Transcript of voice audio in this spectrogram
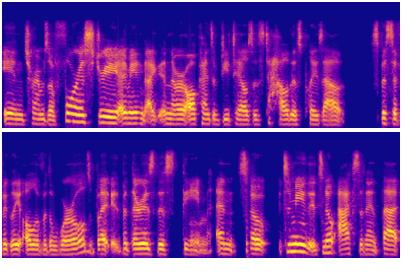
in terms of forestry. I mean, I, and there are all kinds of details as to how this plays out specifically all over the world but but there is this theme. And so to me it's no accident that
